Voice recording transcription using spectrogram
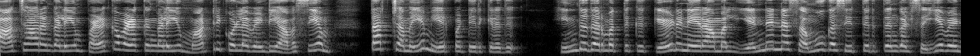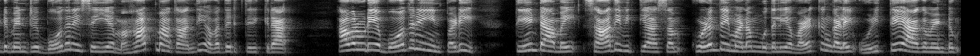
ஆச்சாரங்களையும் பழக்க வழக்கங்களையும் மாற்றிக்கொள்ள வேண்டிய அவசியம் தற்சமயம் ஏற்பட்டிருக்கிறது. இந்து தர்மத்துக்கு கேடு நேராமல் என்னென்ன சமூக சீர்திருத்தங்கள் செய்ய வேண்டுமென்று போதனை செய்ய மகாத்மா காந்தி அவதரித்திருக்கிறார். அவருடைய போதனையின்படி தீண்டாமை சாதி வித்தியாசம் குழந்தை மனம் முதலிய வழக்கங்களை ஒழித்தே ஆக வேண்டும்.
